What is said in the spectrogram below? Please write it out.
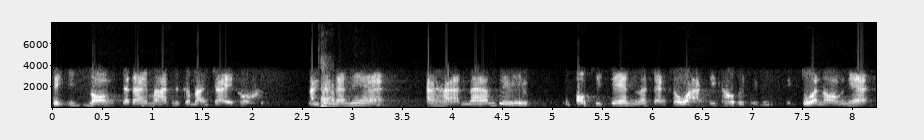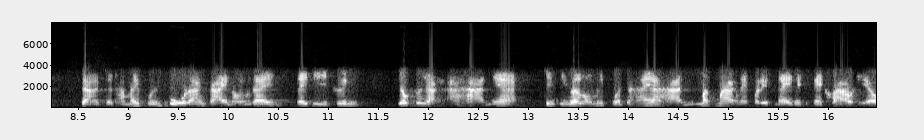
สิ่งที่น้องจะได้มาคือกำลังใจก่อน หลังจากนั้นเนี่ย อาหารน้ำดื่มออกซิเจน และแสงสว่างที่เข้าไปถึงตัวน้องเนี่ย จะจะทำให้ฟื้นฟูร่างกายน้องได้ได้ดีขึ้น ยกตัวอย่างอาหารเนี่ย จริง ๆ แล้วเราไม่ควรจะให้อาหารมาก ๆ ในปริมาณในในในคราวเดียว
